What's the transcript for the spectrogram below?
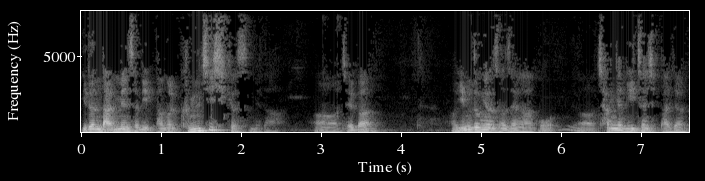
이런 난민선 입항을 금지시켰습니다. 어, 제가 임동현 선생하고 어, 작년 2018년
